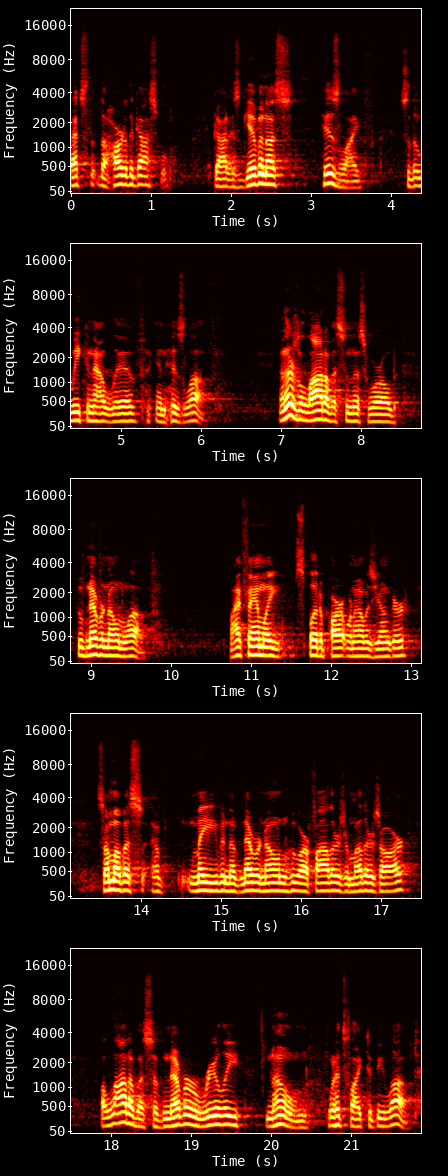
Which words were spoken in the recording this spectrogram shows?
That's the heart of the gospel. God has given us His life so that we can now live in His love. And there's a lot of us in this world who've never known love. My family split apart when I was younger. Some of us have, may even have never known who our fathers or mothers are. A lot of us have never really known what it's like to be loved.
